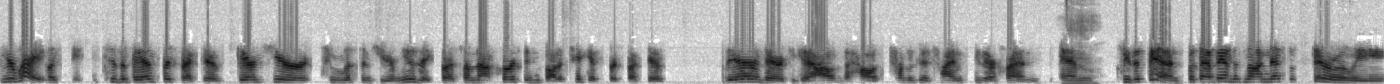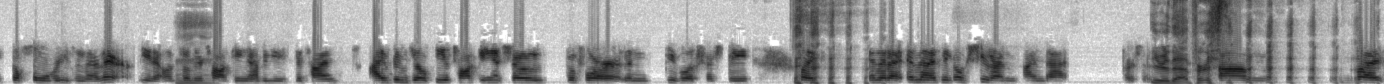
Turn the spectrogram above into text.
you're right. Like to the band's perspective, they're here to listen to your music, but from that person who bought a ticket's perspective, they're there to get out of the house, have a good time, see their friends, and Yeah. see the band. But that band is not necessarily the whole reason they're there, you know. And so they're Mhm. talking, having a good time. I've been guilty of talking at shows before, and people have trashed me, like, and then I and then I think, oh shoot, I'm I'm that person. you're that person Um, but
